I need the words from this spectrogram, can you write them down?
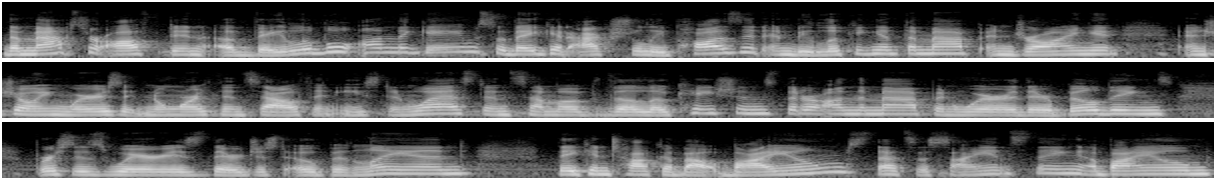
The maps are often available on the game, so they could actually pause it and be looking at the map and drawing it and showing where is it north and south and east and west and some of the locations that are on the map and where are their buildings versus where is there just open land. They can talk about biomes. That's a science thing. A biome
